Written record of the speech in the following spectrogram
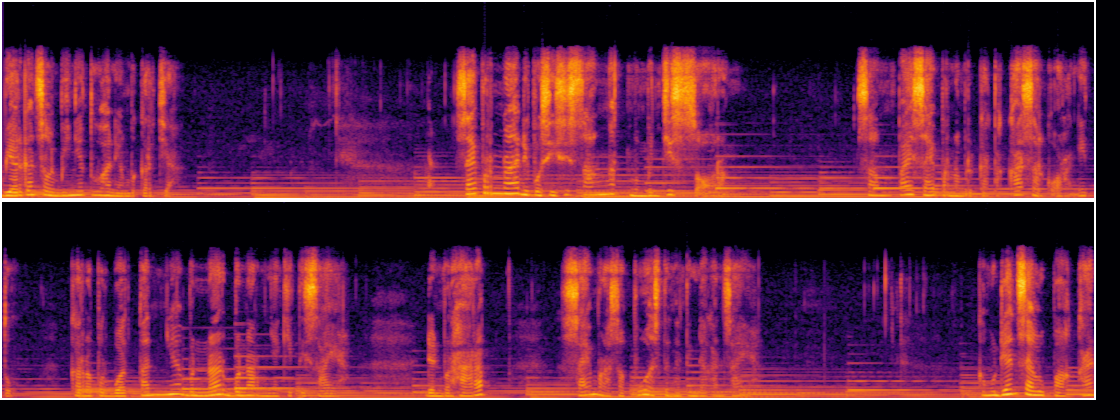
Biarkan selebihnya Tuhan yang bekerja. Saya pernah di posisi sangat membenci seseorang Sampai saya pernah berkata kasar ke orang itu karena perbuatannya benar-benar menyakiti saya dan berharap saya merasa puas dengan tindakan saya. Kemudian saya lupakan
